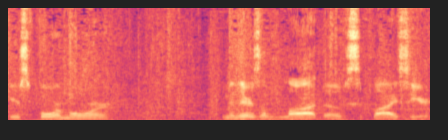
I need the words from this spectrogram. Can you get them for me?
here's four more. I mean, there's a lot of supplies here.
